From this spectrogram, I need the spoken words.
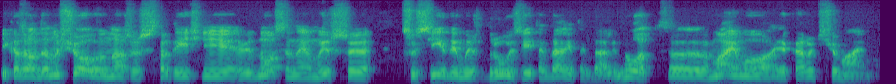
і казали: да ну що ви, у нас же ж стратегічні відносини, ми ж е, сусіди, ми ж друзі, і так далі. і так далі. Ну от е, маємо, як кажуть, що маємо.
